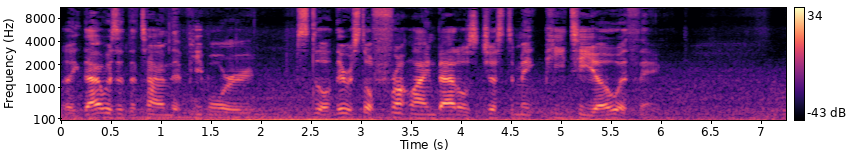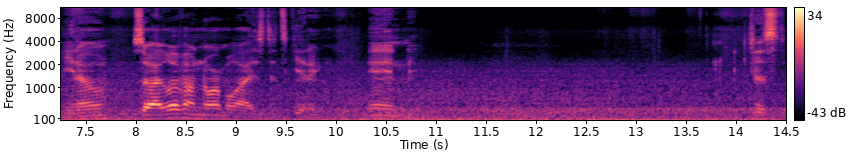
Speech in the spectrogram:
Like that was at the time that people were still there were still frontline battles just to make PTO a thing. You know? So I love how normalized it's getting. And just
